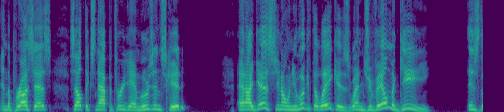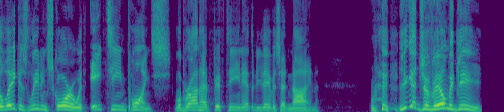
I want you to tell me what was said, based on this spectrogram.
In the process, Celtics snap a three-game losing skid. And I guess, you know, when you look at the Lakers, when JaVale McGee is the Lakers' leading scorer with 18 points, LeBron had 15, Anthony Davis had 9. you get JaVale McGee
